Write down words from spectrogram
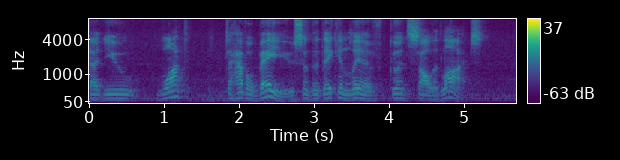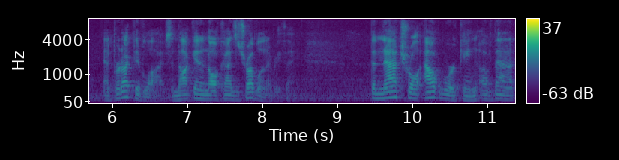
that you want to have obey you so that they can live good, solid lives and productive lives and not get in all kinds of trouble and everything. The natural outworking of that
